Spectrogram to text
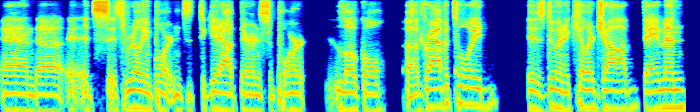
And uh, it's, it's really important to, to, get out there and support local. Uh, Gravitoid is doing a killer job. Damon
